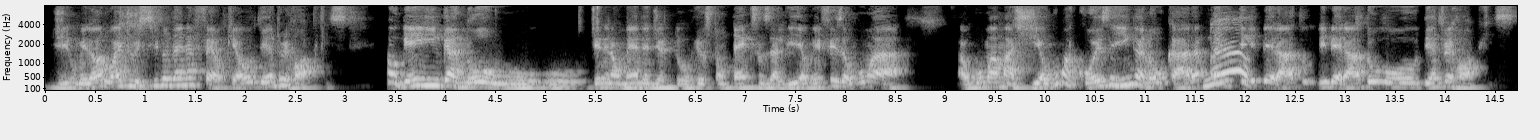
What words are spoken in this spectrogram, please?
de, o melhor wide receiver da NFL, que é o DeAndre Hopkins. Alguém enganou o, general manager do Houston Texans ali, alguém fez alguma alguma magia, alguma coisa e enganou o cara para ter liberado, liberado o DeAndre Hopkins.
